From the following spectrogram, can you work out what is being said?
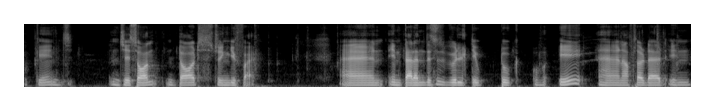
okay json dot stringify and in parenthesis we'll took a and after that in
